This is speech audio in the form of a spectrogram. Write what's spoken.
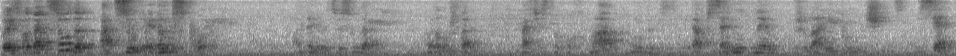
То есть вот отсюда, отсюда, это мужское, отдается сюда. Потому что качество хохма, мудрости, это абсолютное желание получить, взять.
